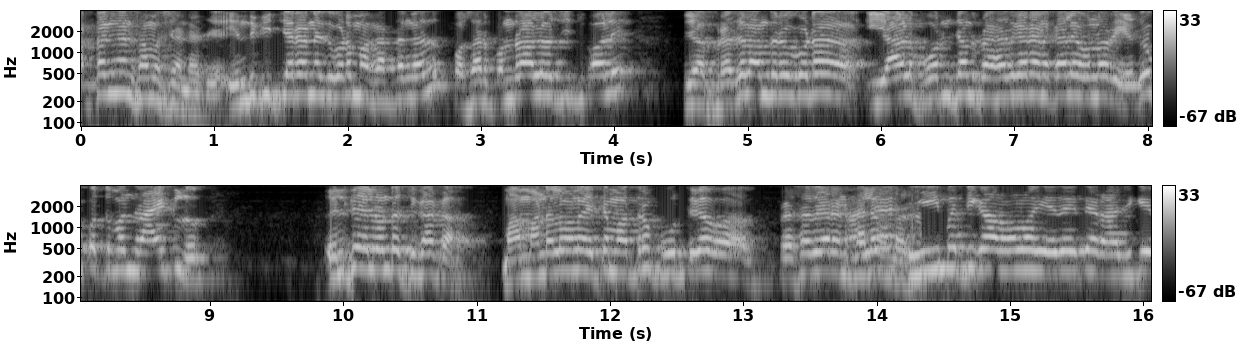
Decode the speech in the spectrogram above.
అర్థం కాని సమస్య అండి అది. ఎందుకు ఇచ్చారనేది కూడా మాకు అర్థం కాదు. ఒకసారి పునరాలోచించుకోవాలి. ఇక ప్రజలందరూ కూడా ఇవాళ పూర్ణచంద్ర ప్రసాద్ గారు వెనకాలే ఉన్నారు. ఏదో కొంతమంది నాయకులు వెళ్తే వెళ్ళి ఉండొచ్చు కాక. మా మండలంలో అయితే మాత్రం పూర్తిగా ప్రసాద్ గారు వెనకాలే అంటే ఉన్నారు. ఈ మధ్య కాలంలో ఏదైతే రాజకీయ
